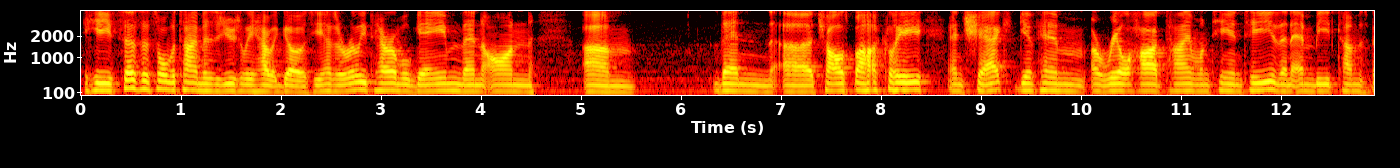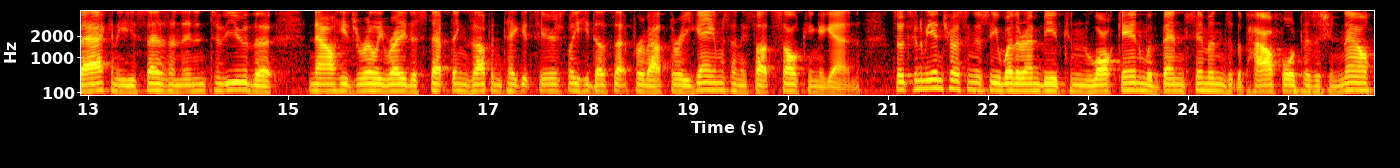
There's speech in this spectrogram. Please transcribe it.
he says this all the time. This is usually how it goes. He has a really terrible game, then on um, then uh, Charles Barkley and Shaq give him a real hard time on TNT. Then Embiid comes back and he says in an interview that now he's really ready to step things up and take it seriously. He does that for about three games and he starts sulking again. So it's going to be interesting to see whether Embiid can lock in with Ben Simmons at the power forward position now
